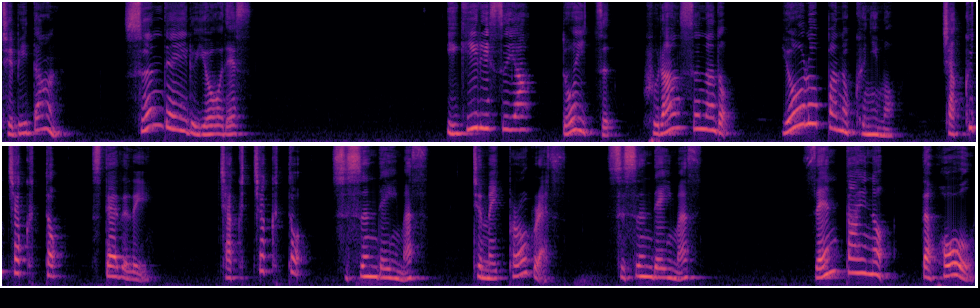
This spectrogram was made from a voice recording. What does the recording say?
to be done 済んでいるようです。イギリスやドイツ、フランスなどヨーロッパの国も着々と steadily 着々と進んでいます。to make progress 進んでいます。全体の the whole,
